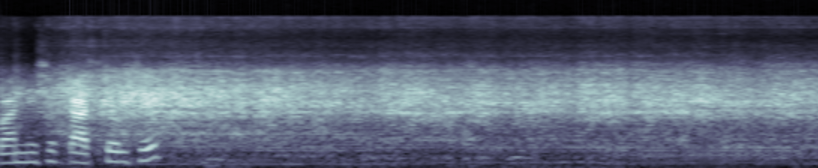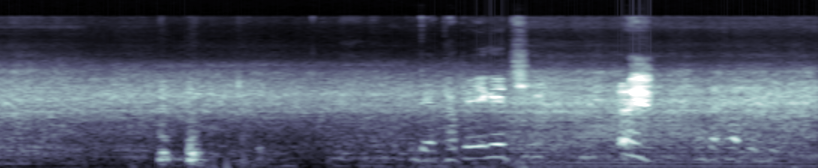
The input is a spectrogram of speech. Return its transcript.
বার্নিশের কাজ চলছে। ব্যথা পেয়ে গেছি। দেখা পেয়ে দিই।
